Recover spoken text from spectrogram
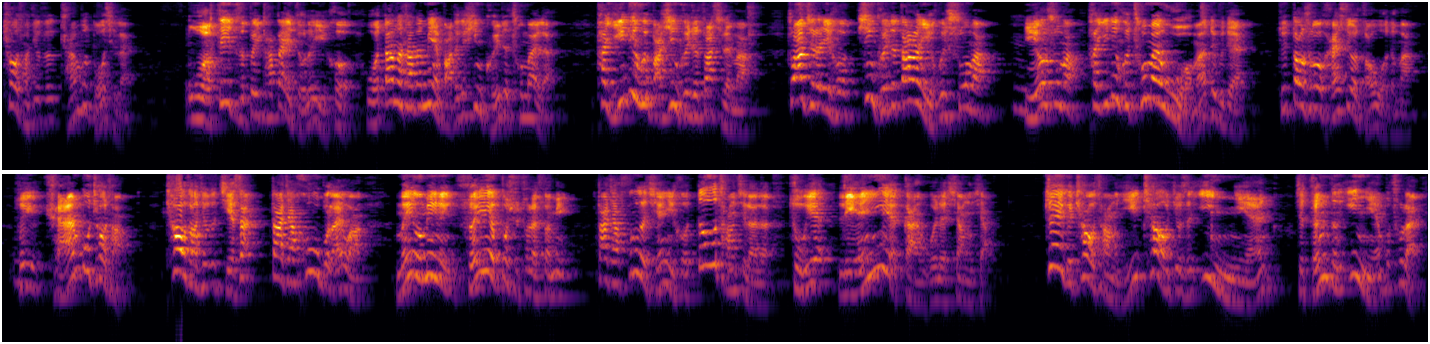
跳场，就是全部躲起来。”我这次被他带走了以后，我当着他的面把这个姓奎的出卖了，他一定会把姓奎的抓起来吗？抓起来以后，姓奎的当然也会说吗？也要说吗？他一定会出卖我吗，对不对？所以到时候还是要找我的嘛。所以全部跳场，跳场就是解散，大家互不来往，没有命令，谁也不许出来算命。大家分了钱以后都藏起来了。主爷连夜赶回了乡下，这个跳场一跳就是一年。就整整一年不出来，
